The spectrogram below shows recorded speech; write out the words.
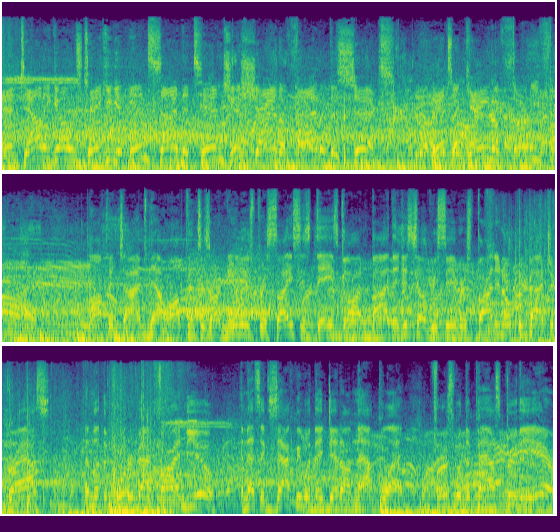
And down he goes, taking it inside the 10, just shy of the 5 at the 6. It's a gain of 35. Oftentimes now, offenses aren't nearly as precise as days gone by. They just tell receivers, find an open patch of grass and let the quarterback find you. And that's exactly what they did on that play. First with the pass through the air,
